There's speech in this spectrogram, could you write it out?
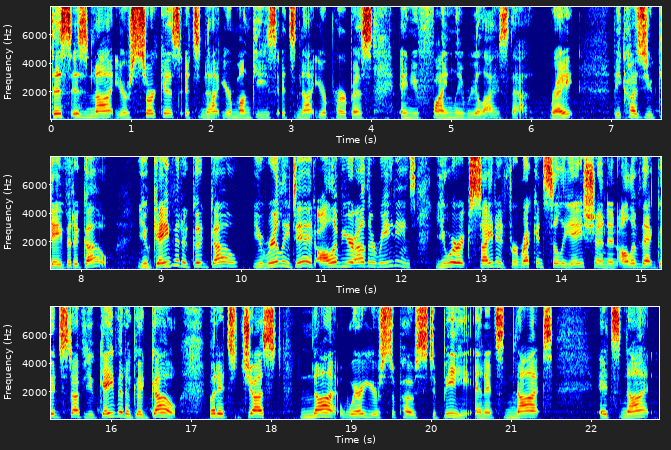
This is not your circus. It's not your monkeys. It's not your purpose. And you finally realize that, right? Because you gave it a go. You gave it a good go. You really did. All of your other readings, you were excited for reconciliation and all of that good stuff. You gave it a good go. But it's just not where you're supposed to be. And it's not, it's not,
